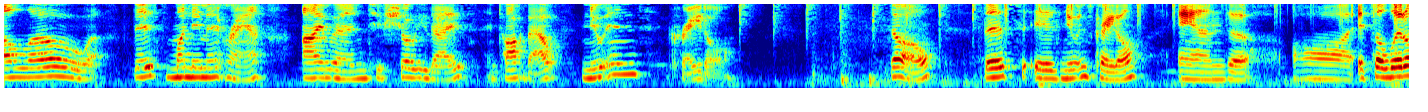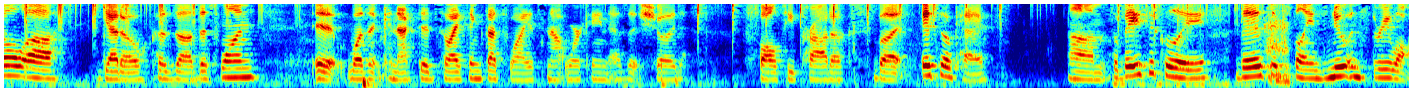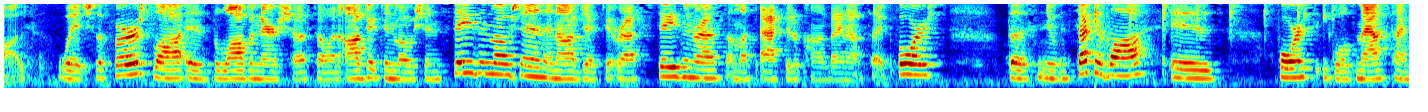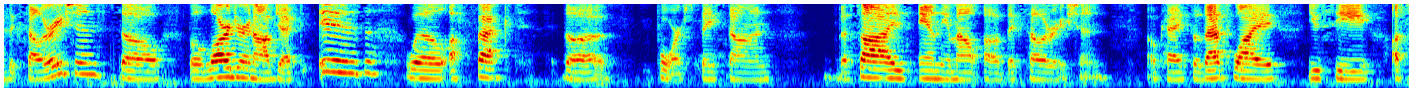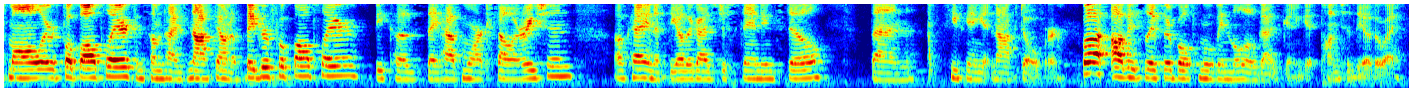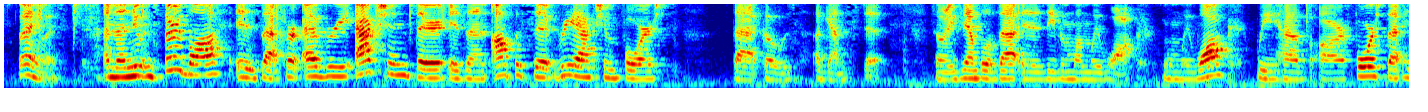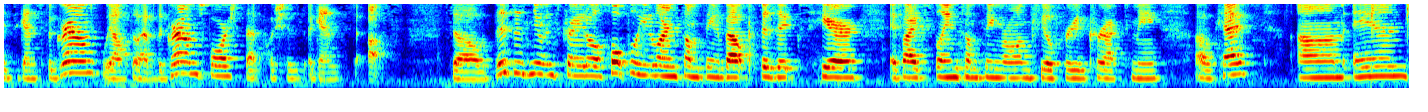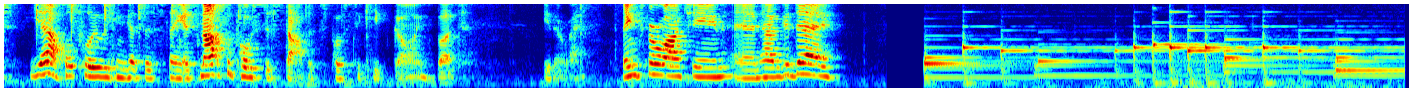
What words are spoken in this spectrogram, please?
Hello! This Monday Minute Rant, I'm going to show you guys and talk about Newton's Cradle. So, this is Newton's Cradle, and uh, uh, it's a little uh, ghetto because uh, this one, it wasn't connected, so I think that's why it's not working as it should. Faulty products, but it's okay. Um, so basically, this explains Newton's three laws which the first law is the law of inertia. So an object in motion stays in motion, an object at rest stays in rest unless acted upon by an outside force. The Newton's second law is force equals mass times acceleration. So the larger an object is will affect the force based on the size and the amount of acceleration. Okay, so that's why you see a smaller football player can sometimes knock down a bigger football player because they have more acceleration. Okay, and if the other guy's just standing still, then he's gonna get knocked over. But obviously if they're both moving, the little guy's gonna get punted the other way. But anyways, and then Newton's third law is that for every action, there is an opposite reaction force that goes against it. So an example of that is even when we walk. When we walk, we have our force that hits against the ground. We also have the ground's force that pushes against us. So this is Newton's cradle. Hopefully you learned something about physics here. If I explain something wrong, feel free to correct me. Okay. Um, and yeah, hopefully we can get this thing. It's not supposed to stop. It's supposed to keep going, but either way. Thanks for watching and have a good day.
